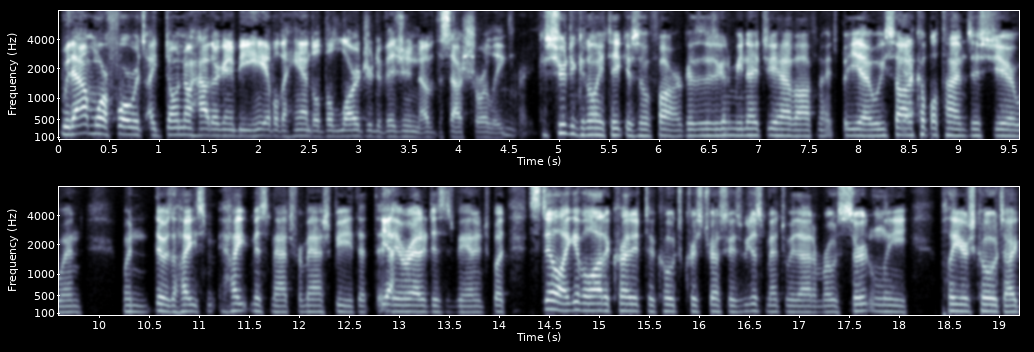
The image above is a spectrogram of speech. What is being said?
without more forwards, I don't know how they're going to be able to handle the larger division of the South Shore League. Right, because shooting can only take you so far. Because there's going to be nights you have off nights. But yeah, we saw it a couple times this year when when there was a height height mismatch for Mashpee that they, Yeah. they were at a disadvantage. But still, I give a lot of credit to Coach Chris Tresca, as we just mentioned with Adam Rose. Certainly, players coach. I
